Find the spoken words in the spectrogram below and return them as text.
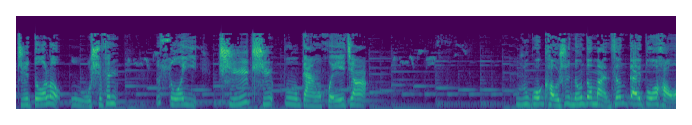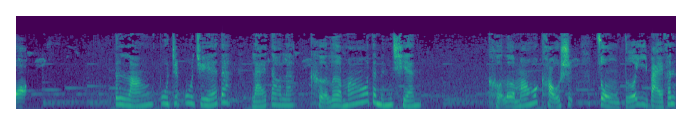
只得了五十分。所以迟迟不敢回家。如果考试能得满分，该多好啊！笨狼不知不觉的来到了可乐猫的门前。可乐猫考试总得一百分，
